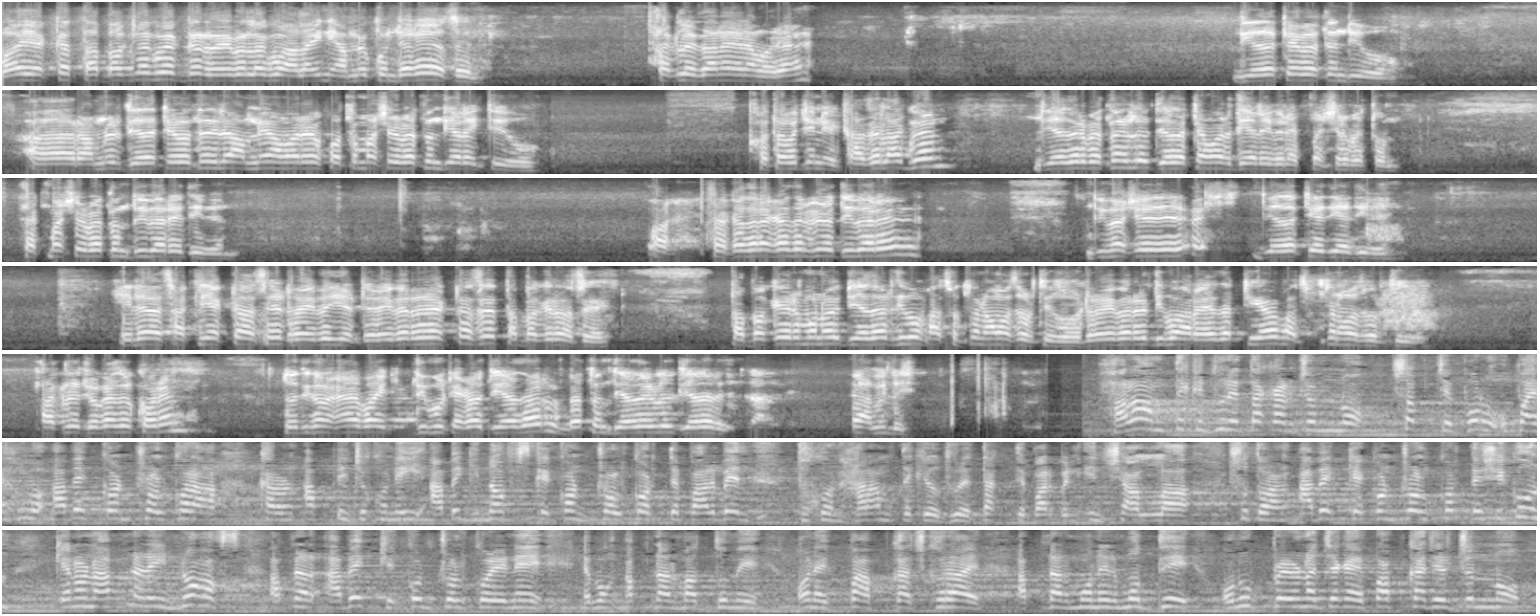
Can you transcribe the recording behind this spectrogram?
ভাই, একটা তাবাক লাগবে, একটা ড্রাইভার লাগবে, আলাইনি। আপনি কোন জায়গায় আছেন? থাকলে জানেন আমার হ্যাঁ? দুই হাজার টাকা বেতন দিব। আর আপনার দুই হাজার টাকা বেতন দিলে আপনি আমার প্রথম মাসের বেতন দিয়ে লাগতে দিব কথা বলছি নি? কাজে লাগবেন, দুই হাজার বেতন দিলে দুই হাজার টাকা আমার দিয়ে লাগবেন এক মাসের বেতন। এক মাসের বেতন দুইবারে দিবেন। এক হাজার এক হাজার করে দুইবারে, দুই মাসে দুই হাজার টাকা দিয়ে দিবেন। এটা চাকরি একটা আছে ড্রাইভার ড্রাইভারের একটা আছে, তাবাকেরও আছে। তাবাকের মনে হয় দুই হাজার দিব, পাঁচ সপ্তাহ নামাজ ভর্তি ড্রাইভারের দিব আড়াই হাজার টাকা, পাঁচ সপ্তাহ নামাজ ভর্তি থাকলে যোগাযোগ করেন। যদি কোনো হ্যাঁ ভাই, দিব টাকা দুই হাজার, বেতন দুই হাজার দুই হাজার। আমি দিছি হারাম থেকে দূরে থাকার জন্য সবচেয়ে বড় উপায় হলো আবেগ কন্ট্রোল করা। কারণ আপনি যখন এই আবেগী নফসকে কন্ট্রোল করতে পারবেন, তখন হারাম থেকেও দূরে থাকতে পারবেন ইনশাআল্লাহ। সুতরাং আবেগকে কন্ট্রোল করতে শিখুন, কেননা আপনার এই নফস আপনার আবেগকে কন্ট্রোল করে নেয় এবং আপনার মাধ্যমে অনেক পাপ কাজ করায়। আপনার মনের মধ্যে অনুপ্রেরণার জায়গায় পাপ কাজের জন্য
